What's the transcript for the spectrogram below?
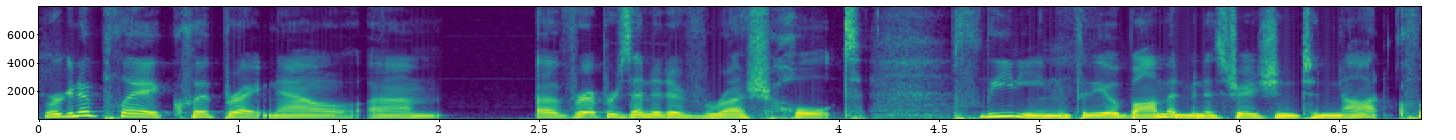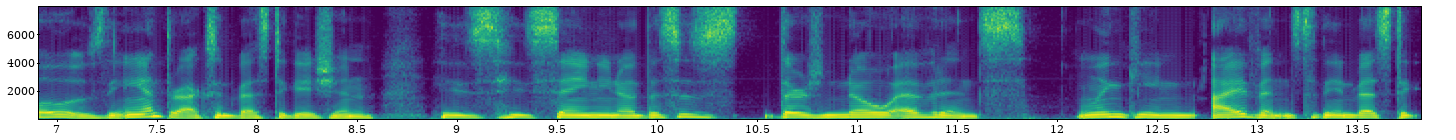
We're gonna play a clip right now um, of Representative Rush Holt pleading for the Obama administration to not close the anthrax investigation. He's he's saying, you know, this is there's no evidence linking Ivins to the investi-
